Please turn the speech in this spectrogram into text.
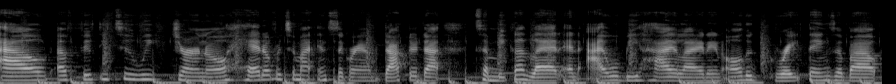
out, a 52 week journal. Head over to my Instagram, Dr. Tamika Ladd, and I will be highlighting all the great things about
